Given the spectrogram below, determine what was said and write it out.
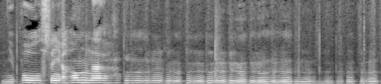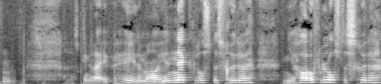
je pols en je handen. Misschien nog even helemaal je nek los te schudden. En je hoofd los te schudden.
